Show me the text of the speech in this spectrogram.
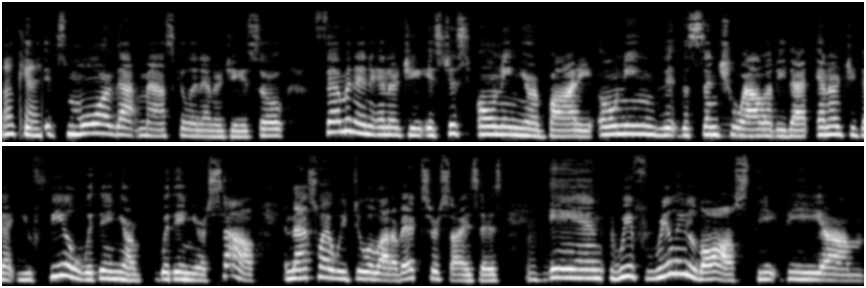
Okay. It, it's more of that masculine energy. So feminine energy is just owning your body, owning the, the sensuality, that energy that you feel within your, within yourself. And that's why we do a lot of exercises Mhm. and we've really lost the the um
